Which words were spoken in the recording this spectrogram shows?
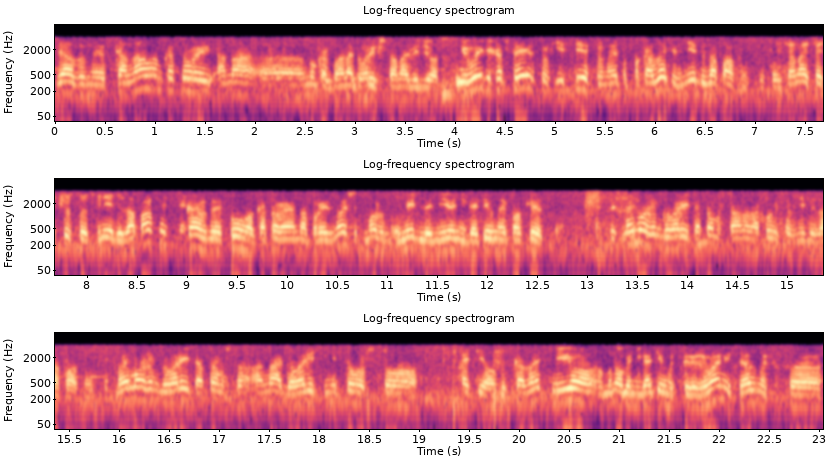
связанные с каналом, который она, э, ну, как бы она говорит, что она ведет. И в этих обстоятельствах, естественно, это показатель небезопасности. То есть она себя чувствует вне безопасности. Каждое слово, которое она произносит, может иметь для нее негативные последствия. То есть мы можем говорить о том, что она находится в небезопасности. Мы можем говорить о том, что она говорит не то, что хотела бы сказать. У нее много негативных переживаний, связанных с,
